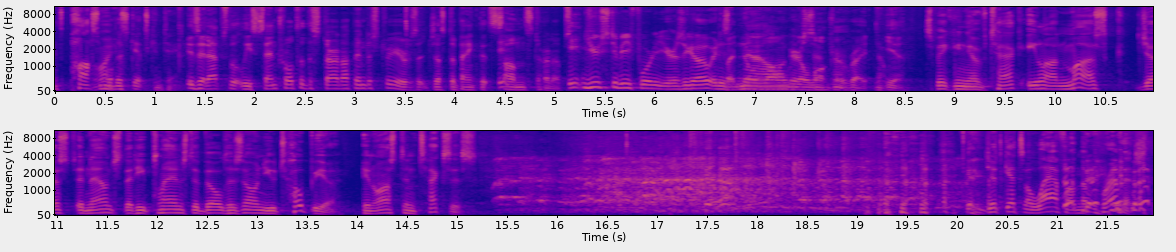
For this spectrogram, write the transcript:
it's possible right. this gets contained. Is it absolutely central to the startup industry, or is it just a bank that some it, startups? It used to be 40 years ago. It is but no now, longer no central. longer right. No. Yeah. Speaking of tech, Elon Musk just announced that he plans to build his own utopia in Austin, Texas. just gets a laugh on the premise.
